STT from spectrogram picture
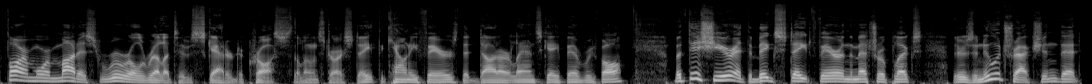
far more modest rural relatives scattered across the Lone Star State, the county fairs that dot our landscape every fall. But this year, at the big State Fair in the Metroplex, there's a new attraction that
